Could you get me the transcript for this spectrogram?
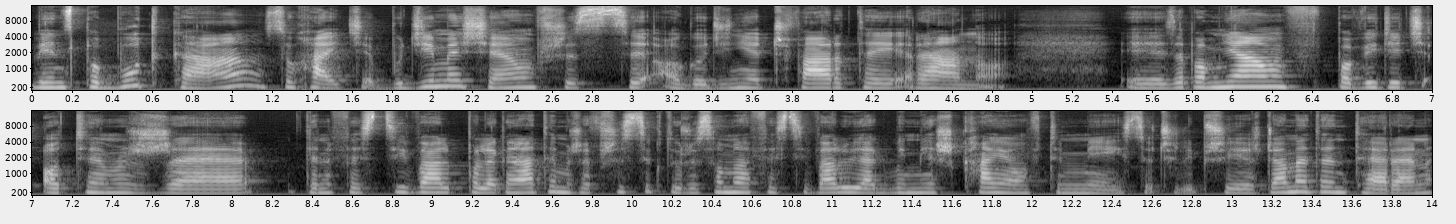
Więc pobudka, słuchajcie, budzimy się wszyscy o godzinie czwartej rano. Y, zapomniałam powiedzieć o tym, że ten festiwal polega na tym, że wszyscy, którzy są na festiwalu, jakby mieszkają w tym miejscu, czyli przyjeżdżamy ten teren,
